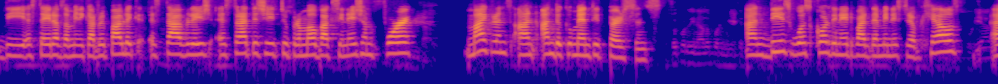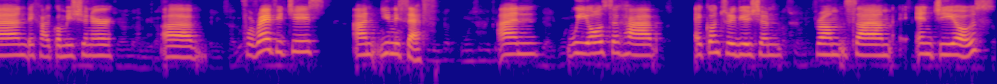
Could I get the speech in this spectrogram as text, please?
The state of Dominican Republic established a strategy to promote vaccination for migrants and undocumented persons. And this was coordinated by the Ministry of Health and the High Commissioner uh, for Refugees and UNICEF. And we also have a contribution from some NGOs,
